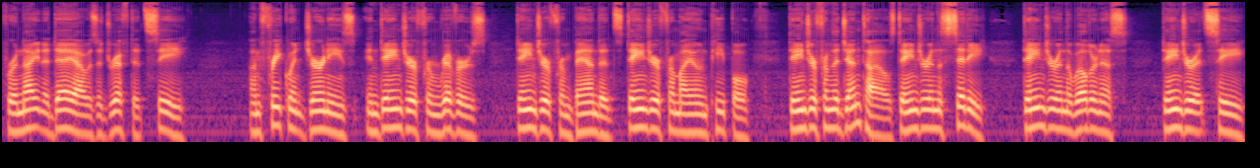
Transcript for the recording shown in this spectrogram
For a night and a day I was adrift at sea. On frequent journeys, in danger from rivers, danger from bandits, danger from my own people, danger from the Gentiles, danger in the city, danger in the wilderness, danger at sea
